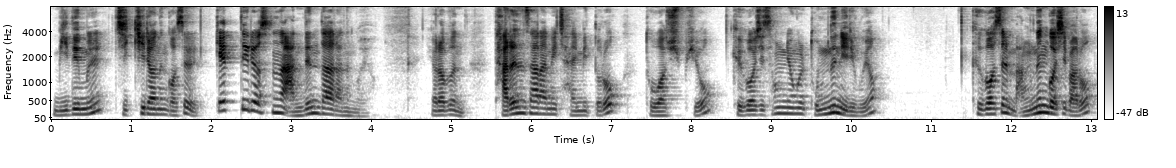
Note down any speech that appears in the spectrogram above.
믿음을 지키려는 것을 깨뜨려서는 안 된다라는 거예요. 여러분, 다른 사람이 잘 믿도록 도와주십시오. 그것이 성령을 돕는 일이고요. 그것을 막는 것이 바로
